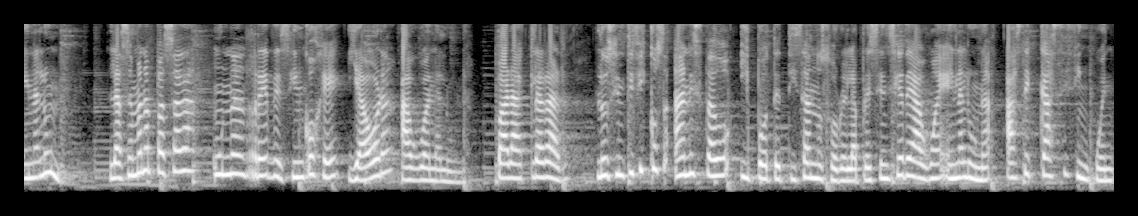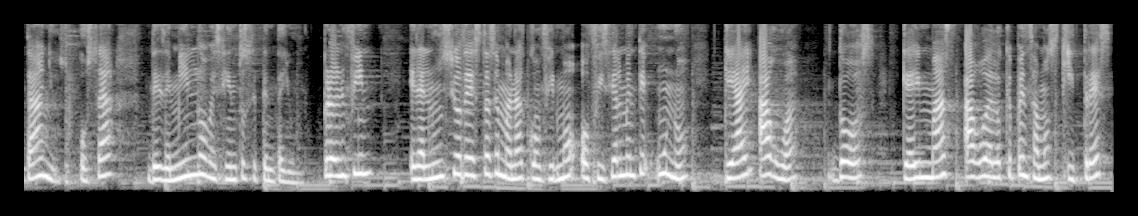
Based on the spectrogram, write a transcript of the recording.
en la Luna. La semana pasada una red de 5G y ahora agua en la Luna. Para aclarar, los científicos han estado hipotetizando sobre la presencia de agua en la Luna hace casi 50 años, o sea, desde 1971. Pero en fin, el anuncio de esta semana confirmó oficialmente uno, que hay agua, dos, que hay más agua de lo que pensamos y tres,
